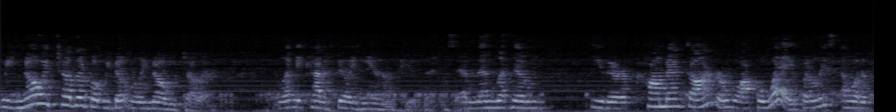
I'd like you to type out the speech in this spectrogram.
we know each other, but we don't really know each other. Let me kind of fill you in on a few things. And then let him either comment on it or walk away. But at least I would have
